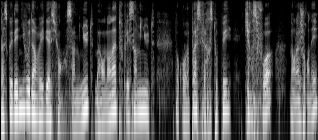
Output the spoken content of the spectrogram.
Parce que des niveaux d'invalidation en 5 minutes, bah, on en a toutes les 5 minutes. Donc on ne va pas se faire stopper 15 fois dans la journée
